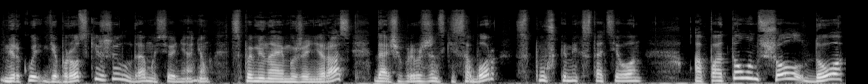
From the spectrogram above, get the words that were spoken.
Меркурий, где Бродский жил, да, мы сегодня о нем вспоминаем уже не раз. Дальше Преображенский собор с пушками, кстати, он. А потом он шел до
